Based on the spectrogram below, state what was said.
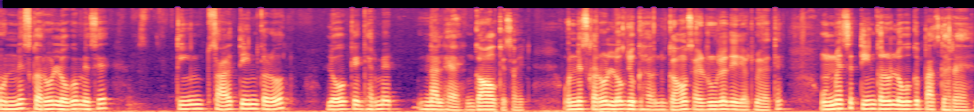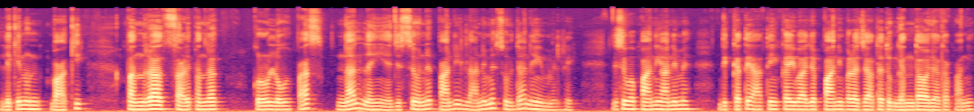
उन्नीस करोड़ लोगों में से तीन, साढ़े तीन करोड़ लोगों के घर में नल है, गाँव के साइड। उन्नीस करोड़ लोग जो गाँव साइड रूरल एरिया में रहते हैं, उनमें से तीन करोड़ लोगों के पास घर है, लेकिन उन, बाकी पंद्रह, साढ़े पंद्रह करोड़ लोगों के पास नल नहीं है, जिससे उन्हें पानी लाने में सुविधा नहीं मिल रही। जिससे वह पानी आने में दिक्कतें आती हैं, कई बार जब पानी बरस जाता है तो गंदा हो जाता है पानी,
